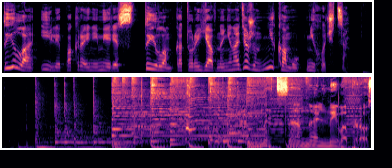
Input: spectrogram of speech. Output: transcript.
тыла или, по крайней мере, с тылом, который явно ненадежен, никому не хочется. Национальный вопрос.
